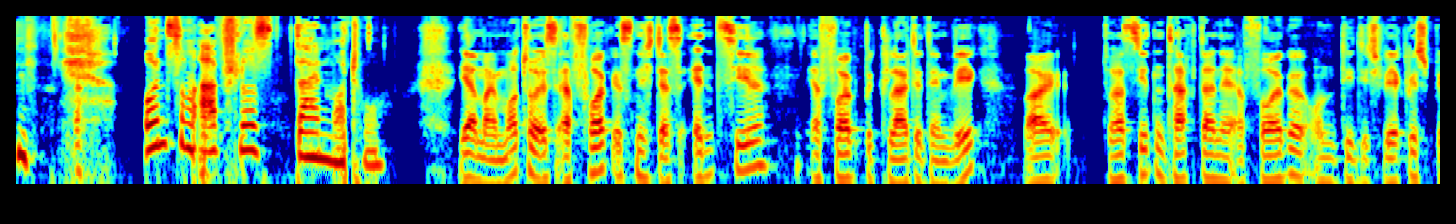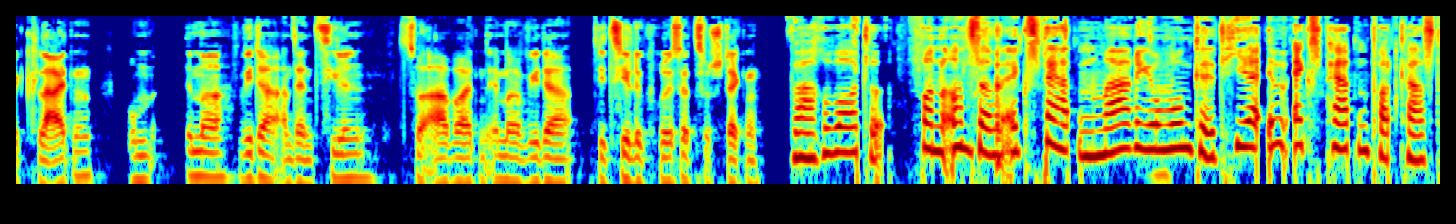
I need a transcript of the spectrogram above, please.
Und zum Abschluss dein Motto. Ja, mein Motto ist, Erfolg ist nicht das Endziel. Erfolg begleitet den Weg, weil du hast jeden Tag deine Erfolge und die dich wirklich begleiten, um immer wieder an den Zielen zu arbeiten, immer wieder die Ziele größer zu stecken. Wahre Worte von unserem Experten Mario Munkelt hier im Expertenpodcast.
